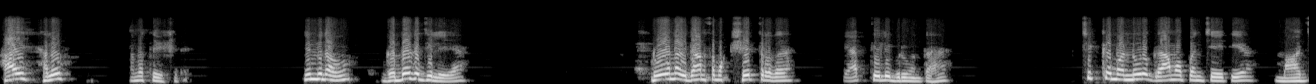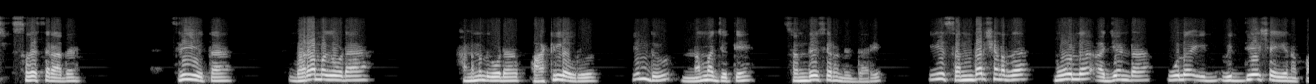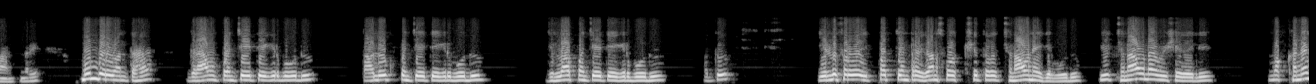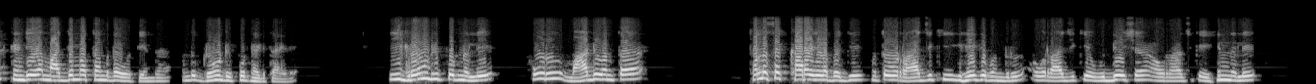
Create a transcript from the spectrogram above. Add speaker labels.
Speaker 1: Hi hello ನಮಸ್ತೆ ವೀಕ್ಷಕರೇ. ಇಂದು ನಾವು ಗದಗ ಜಿಲ್ಲೆಯ ರೋಣ ವಿಧಾನಸಭಾ ಕ್ಷೇತ್ರದ ವ್ಯಾಪ್ತಿಯಲ್ಲಿ ಬರುವಂತಹ ಚಿಕ್ಕಮಣ್ಣೂರು ಗ್ರಾಮ ಪಂಚಾಯಿತಿಯ ಮಾಜಿ ಸದಸ್ಯರಾದ ಶ್ರೀಯುತ ಭರಮಗೌಡ, ಹನುಮಂತಗೌಡ ಪಾಟೀಲ್ ಅವರು ಇಂದು ನಮ್ಮ ಜೊತೆ ಸಂದೇಶರಲ್ಲಿದ್ದಾರೆ ಈ ಸಂದರ್ಶನದ ಮೂಲ ಅಜೆಂಡಾ, ಮೂಲ ಉದ್ದೇಶ ಏನಪ್ಪಾ ಅಂತಂದ್ರೆ ಮುಂಬರುವಂತಹ ಗ್ರಾಮ ಪಂಚಾಯಿತಿ ಆಗಿರ್ಬಹುದು ತಾಲೂಕು ಪಂಚಾಯಿತಿ ಆಗಿರ್ಬೋದು, ಜಿಲ್ಲಾ ಪಂಚಾಯಿತಿ ಆಗಿರ್ಬೋದು ಮತ್ತು ಎರಡು ಸಾವಿರದ ಇಪ್ಪತ್ತೆಂಟರ ವಿಧಾನಸಭಾ ಕ್ಷೇತ್ರದ ಚುನಾವಣೆ ಆಗಿರ್ಬೋದು. ಈ ಚುನಾವಣಾ ವಿಷಯದಲ್ಲಿ ನಮ್ಮ ಕನೆಕ್ಟ್ ಇಂಡಿಯಾ ಮಾಧ್ಯಮ ತಂಡದ ವತಿಯಿಂದ ಒಂದು ಗ್ರೌಂಡ್ ರಿಪೋರ್ಟ್ ನಡೀತಾ ಇದೆ. ಈ ಗ್ರೌಂಡ್ ರಿಪೋರ್ಟ್ನಲ್ಲಿ ಅವರು ಮಾಡಿರುವಂತ ಕೆಲಸ ಕಾರ್ಯಗಳ ಬಗ್ಗೆ ಮತ್ತು ಅವ್ರ ರಾಜಕೀಯ ಹೇಗೆ ಬಂದ್ರು, ಅವ್ರ ರಾಜಕೀಯ ಉದ್ದೇಶ, ಅವ್ರ ರಾಜಕೀಯ ಹಿನ್ನೆಲೆ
